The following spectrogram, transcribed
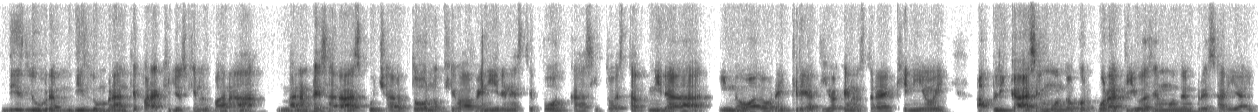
dislumbrante para aquellos que nos van a, van a empezar a escuchar todo lo que va a venir en este podcast y toda esta mirada innovadora y creativa que nos trae Kenny hoy, aplicada a ese mundo corporativo, a ese mundo empresarial.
